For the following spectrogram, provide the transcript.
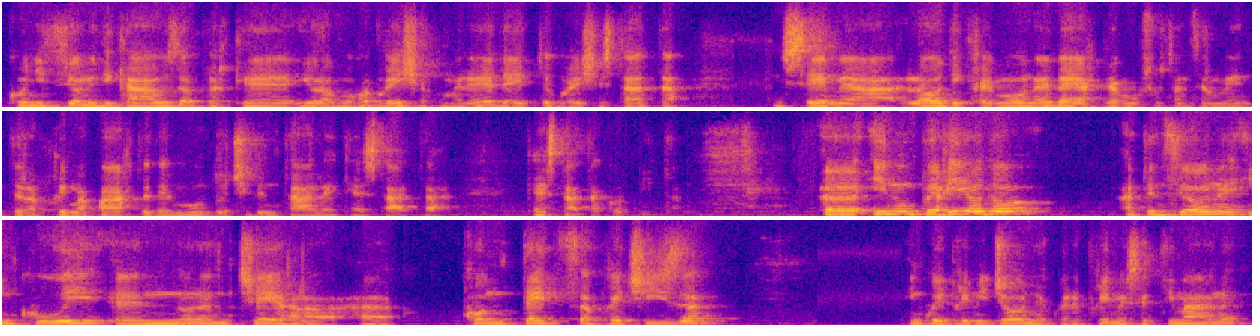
cognizione di causa perché io lavoro a Brescia, come lei ha detto, e Brescia è stata insieme a Lodi, Cremona e Bergamo, sostanzialmente la prima parte del mondo occidentale che è stata, che è stata colpita. Eh, in un periodo, attenzione, in cui eh, non c'era la uh, contezza precisa, in quei primi giorni, quelle prime settimane,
